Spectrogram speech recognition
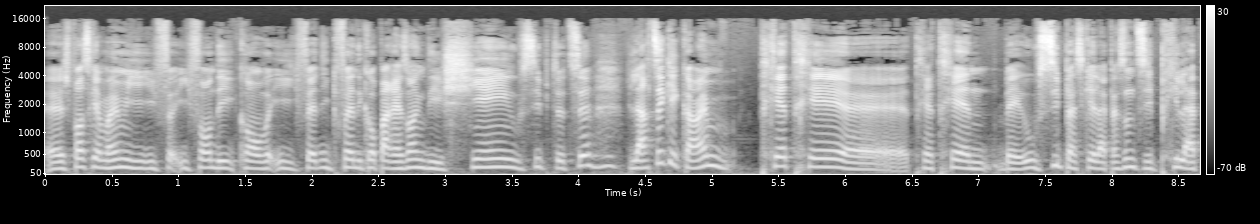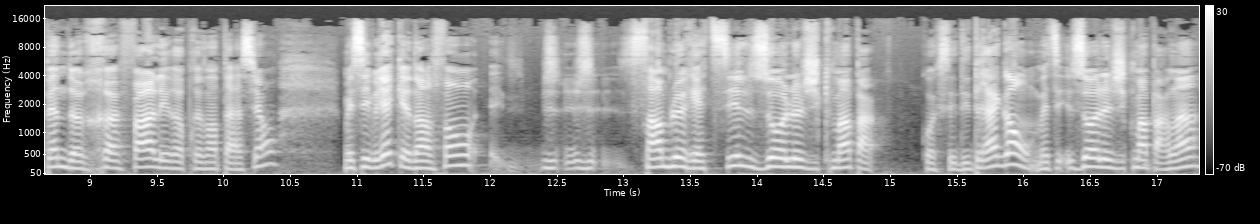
euh, je pense que même ils, font des ils font des comparaisons avec des chiens aussi puis tout ça. Puis l'article est quand même très très euh, très très ben aussi parce que la personne s'est pris la peine de refaire les représentations. Mais c'est vrai que dans le fond, euh, semblerait-il zoologiquement par quoi que c'est des dragons, mais zoologiquement parlant,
